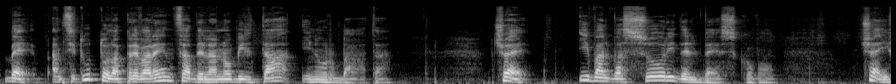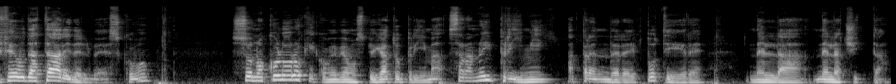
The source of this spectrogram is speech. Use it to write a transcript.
Beh, anzitutto la prevalenza della nobiltà inurbata, cioè i valvassori del vescovo, cioè i feudatari del vescovo, sono coloro che, come abbiamo spiegato prima, saranno i primi a prendere potere nella, nella città.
